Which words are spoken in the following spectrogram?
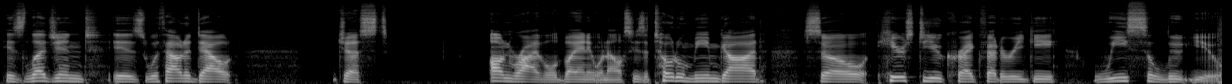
his legend is without a doubt just unrivaled by anyone else. He's a total meme god. So here's to you, Craig Federighi. We salute you.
